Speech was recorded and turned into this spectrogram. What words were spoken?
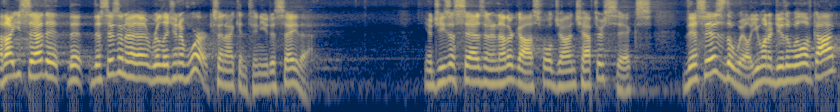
I thought you said that, that this isn't a religion of works, and I continue to say that. You know, Jesus says in another gospel, John chapter 6, this is the will. You want to do the will of God?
